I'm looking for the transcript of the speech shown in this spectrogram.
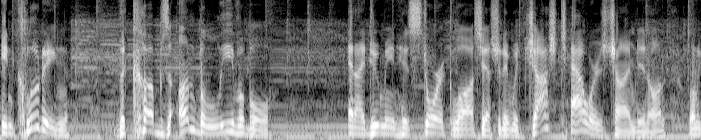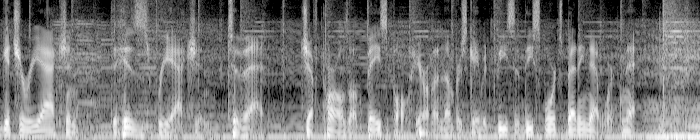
including the Cubs' unbelievable and I do mean historic loss yesterday, which Josh Towers chimed in on. Want to get your reaction to his reaction to that. Jeff Parles on baseball here on a numbers game at VSiN, the Sports Betting Network. Next.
